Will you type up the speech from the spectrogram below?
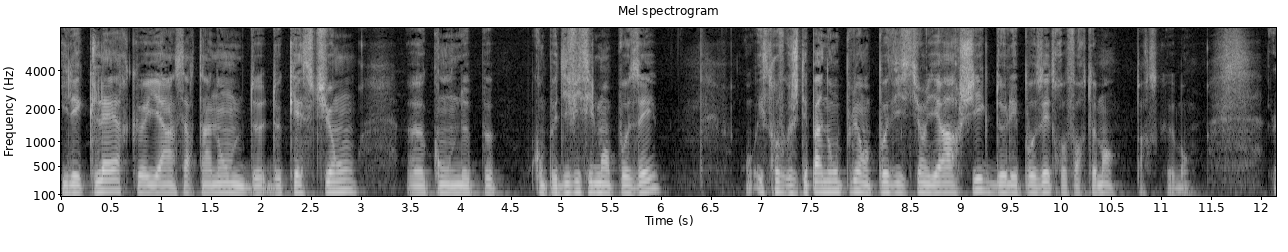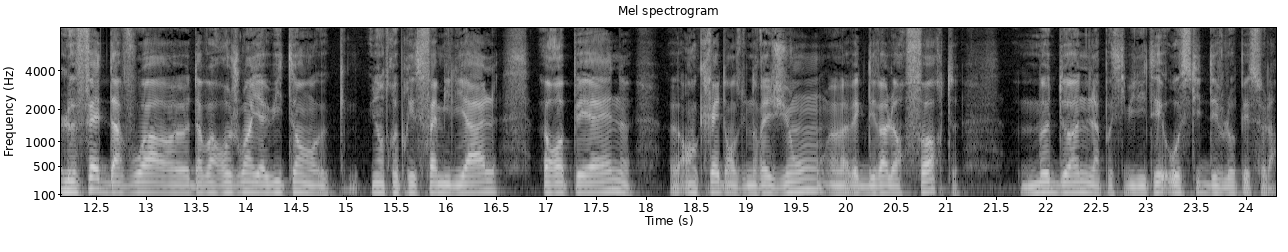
il est clair qu'il y a un certain nombre de, questions qu'on ne peut qu'on peut difficilement poser. Il se trouve que j'étais pas non plus en position hiérarchique de les poser trop fortement, parce que bon, le fait d'avoir rejoint il y a huit ans une entreprise familiale européenne ancrée dans une région avec des valeurs fortes me donne la possibilité aussi de développer cela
